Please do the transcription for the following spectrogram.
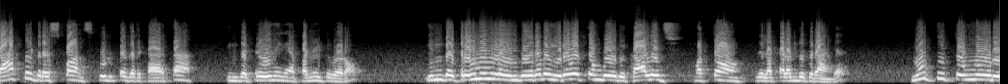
ரேபிட் ரெஸ்பான்ஸ் கொடுப்பதற்காகத்தான் இந்த ட்ரைனிங்கை பண்ணிட்டு வரோம் இந்த ட்ரைனிங்ல இந்த தடவை 29 காலேஜ் மொத்தம் இதுல கலந்துக்கிறாங்க. நூத்தி தொண்ணூறு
